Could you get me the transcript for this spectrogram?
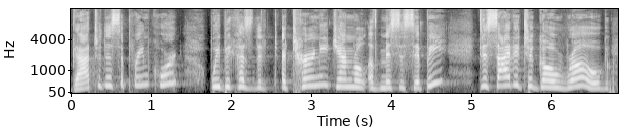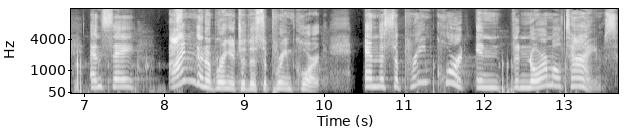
got to the Supreme Court we because the Attorney General of Mississippi decided to go rogue and say, I'm going to bring it to the Supreme Court. And the Supreme Court in the normal times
